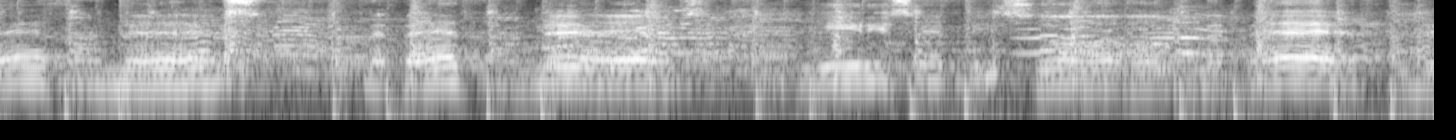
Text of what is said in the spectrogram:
πέθανες, με πέθανες Γύρισε πίσω, με πέθανες.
